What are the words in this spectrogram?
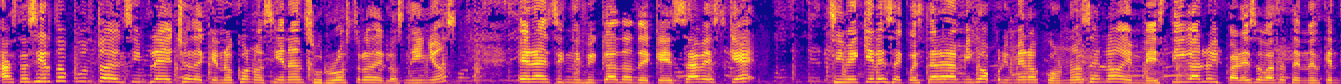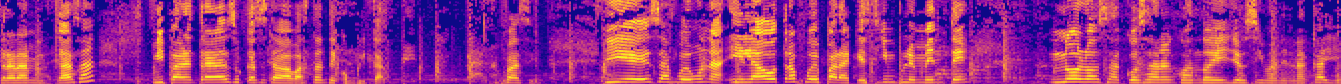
hasta cierto punto el simple hecho de que no conocieran su rostro de los niños era el significado de que sabes qué si me quieres secuestrar a mi hijo primero conócelo investigalo y para eso vas a tener que entrar a mi casa y para entrar a su casa estaba bastante complicado fácil Y esa fue una. Y la otra fue para que simplemente no los acosaran cuando ellos iban en la calle.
